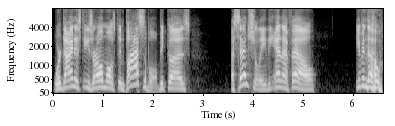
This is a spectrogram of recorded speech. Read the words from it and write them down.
where dynasties are almost impossible because essentially the NFL, even though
